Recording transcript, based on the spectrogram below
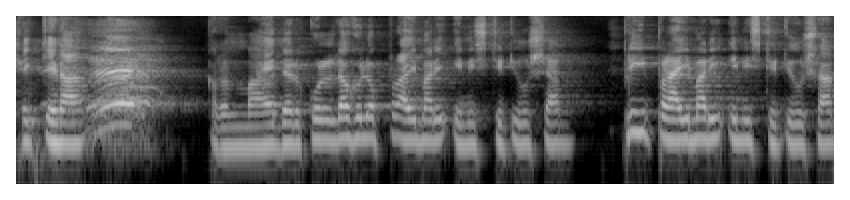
ঠিক কিনা? কারণ মায়েদের কুলটা হলো primary institution. Pre primary institution,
